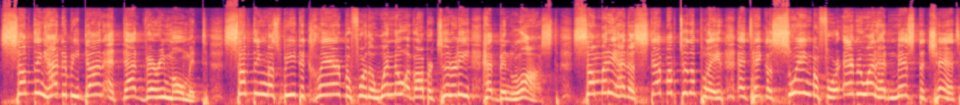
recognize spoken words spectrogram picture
Something had to be done at that very moment. Something must be declared before the window of opportunity had been lost. Somebody had to step up to the plate and take a swing before everyone had missed the chance.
